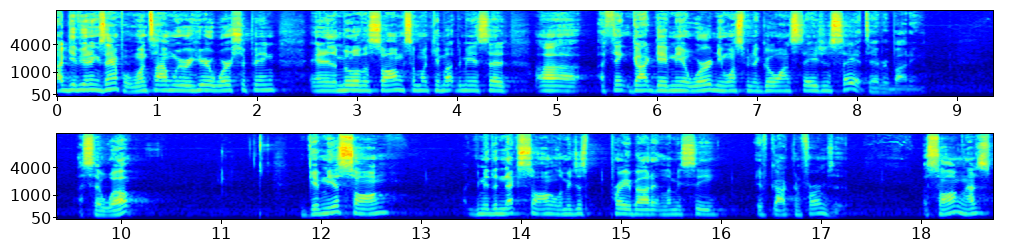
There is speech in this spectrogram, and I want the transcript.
I'll give you an example. One time we were here worshiping, and in the middle of a song, someone came up to me and said, uh, I think God gave me a word, and He wants me to go on stage and say it to everybody. I said, Well, give me a song. Give me the next song. Let me just pray about it, and let me see if God confirms it. A song, and I just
